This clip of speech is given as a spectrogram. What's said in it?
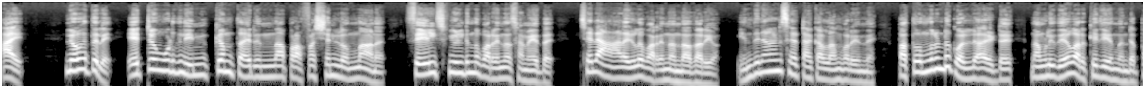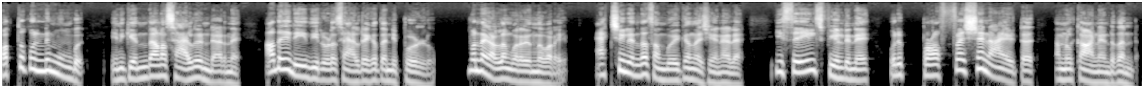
Hi ലോകത്തിലെ ഏറ്റവും കൂടുതൽ ഇൻകം തരുന്ന പ്രൊഫഷനിലൊന്നാണ് സെയിൽസ് ഫീൽഡ് എന്ന് പറയുന്ന സമയത്ത് ചില ആളുകൾ പറയുന്നത് എന്താണെന്നറിയോ? എന്തിനാണ് സേട്ടാ കള്ളം പറയുന്നത് പത്ത് പന്ത്രണ്ട് കൊല്ലമായിട്ട് നമ്മൾ ഇതേ വർക്ക് ചെയ്യുന്നുണ്ട്. പത്ത് കൊല്ലം മുമ്പ് എനിക്ക് എന്താണോ സാലറി ഉണ്ടായിരുന്നത് അതേ രീതിയിലുള്ള സാലറി ഒക്കെ തന്നെ ഇപ്പോഴുള്ളൂ വെറുതെ കള്ളം പറയുമെന്ന് പറയും. ആക്ച്വലി എന്താ സംഭവിക്കുന്നത് വെച്ച് കഴിഞ്ഞാൽ ഈ സെയിൽസ് ഫീൽഡിനെ ഒരു പ്രൊഫഷനായിട്ട് നമ്മൾ കാണേണ്ടതുണ്ട്.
